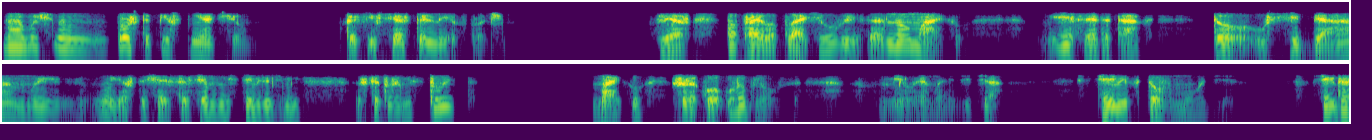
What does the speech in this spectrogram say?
Но обычно он просто пишет ни о чем, как и все остальные, впрочем. Флер поправила платье у выреза, но, Майкл, если это так, то у себя мы, ну, я встречаюсь совсем не с теми людьми, с которыми стоит. Майкл широко улыбнулся. Милое мое дитя, теми, кто в моде, всегда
